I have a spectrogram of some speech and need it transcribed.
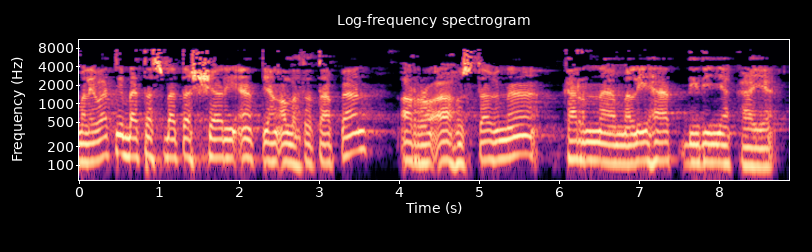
Melewati batas-batas syariat yang Allah tetapkan ar-ra'ahu karena melihat dirinya kaya.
